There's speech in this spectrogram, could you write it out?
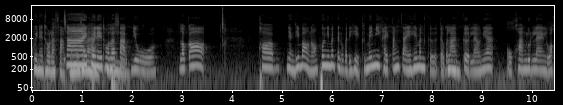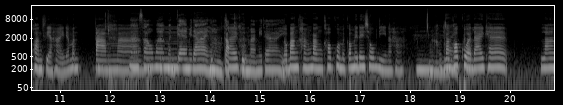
คุยในโทรศัพท์ใช่นี่ไหมคุยในโทรศัพท์อยู่ แล้วก็พ ออย่างที่บอกเนาะพวกนี้มันเป็นอุบัติเหตุคือไม่มีใครตั้งใจให้มันเกิด แต่เวลาเกิดแล้วเนี่ยโอ้ความรุนแรงหรือว่าความเสียหายเนี่ยมันตามมาน่าเศร้ามากมันแก้ไม่ได้นะกลับใช่ค่ะคืนมาไม่ได้ แล้วบางครั้งบางครอบครัวมันก็ไม่ได้โชคดีนะคะอืมเข้าใจบางครอบครัวค่ะได้แค่ร่าง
